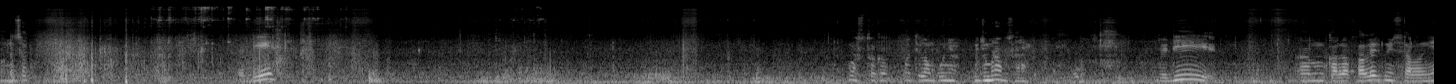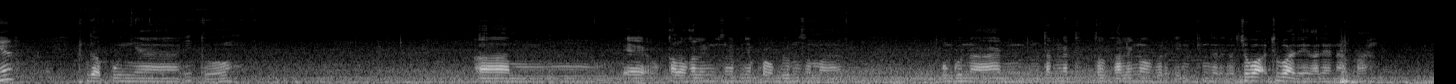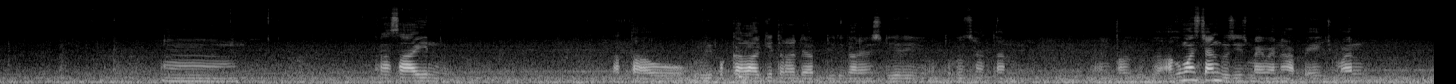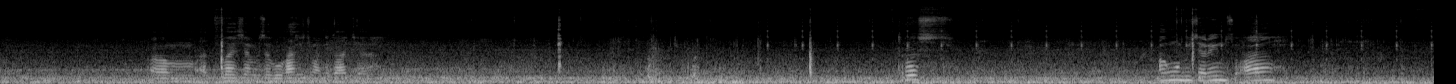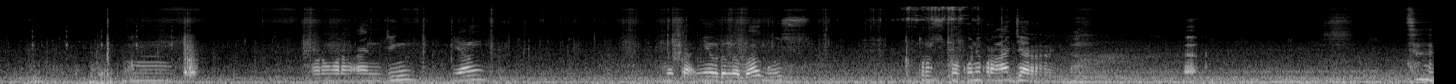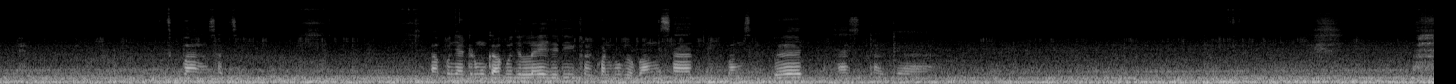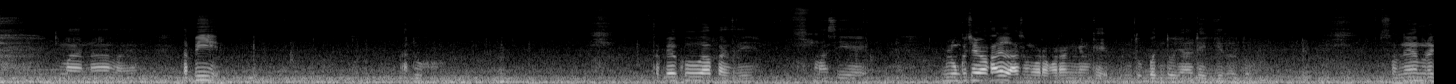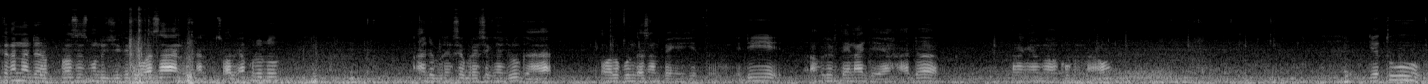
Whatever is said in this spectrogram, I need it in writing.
Bangsat. Jadi astaga mati lampunya. Jam berapa sekarang? Jadi um, kalau kalian misalnya nggak punya itu. Um, eh kalau kalian misalnya punya problem sama penggunaan internet atau kalian overthinking gara-gara coba coba deh kalian apa? Hmm, rasain atau lebih peka lagi terhadap diri kalian sendiri untuk kesehatan mental juga. Aku masih candu sih main main HP cuman um, advice yang bisa gue kasih cuma itu aja terus aku mau bicarain soal um, orang-orang anjing yang mukanya udah nggak bagus terus kelakuannya kurang ajar gitu. bangsat sih aku nyadar muka aku jelek jadi kelakuan gue gak bangsat ini bangsat bet. Astaga. Gimana lah ya. Tapi aduh. Tapi aku apa sih masih belum kecewa kali lah sama orang-orang yang kayak bentuk-bentuknya kayak gitu tuh. Soalnya mereka kan ada proses menuju kedewasaan kan. Soalnya aku dulu ada brengsek-brengseknya juga walaupun nggak sampai kayak gitu. Jadi aku ceritain aja ya ada orang yang aku kenal. Dia tuh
